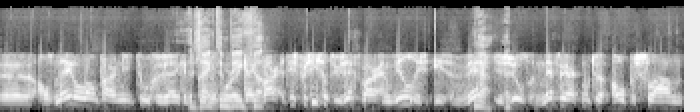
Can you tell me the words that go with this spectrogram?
uh, als Nederland daar niet toe gerekend het kunnen worden? Kijk, beetje... waar, het is precies wat u zegt, waar een wil is, is een weg. Ja. Je zult een netwerk moeten openslaan...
